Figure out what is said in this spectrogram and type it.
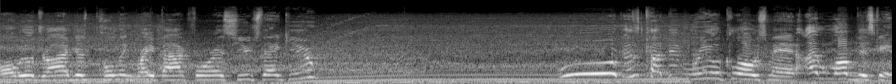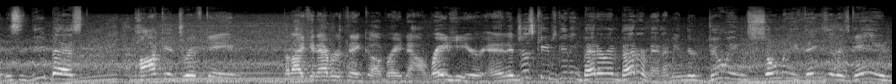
All-wheel drive just pulling right back for us. Huge thank you. This cut in real close, man. I love this game. This is the best pocket drift game that I can ever think of right now, right here. And it just keeps getting better and better, man. I mean, they're doing so many things in this game.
